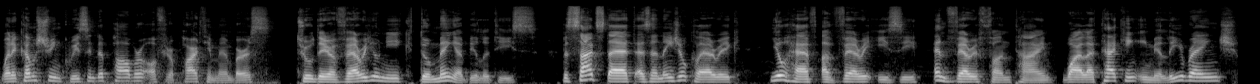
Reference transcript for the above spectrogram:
when it comes to increasing the power of your party members through their very unique domain abilities. Besides that, as an Angel Cleric, you'll have a very easy and very fun time while attacking in melee range,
